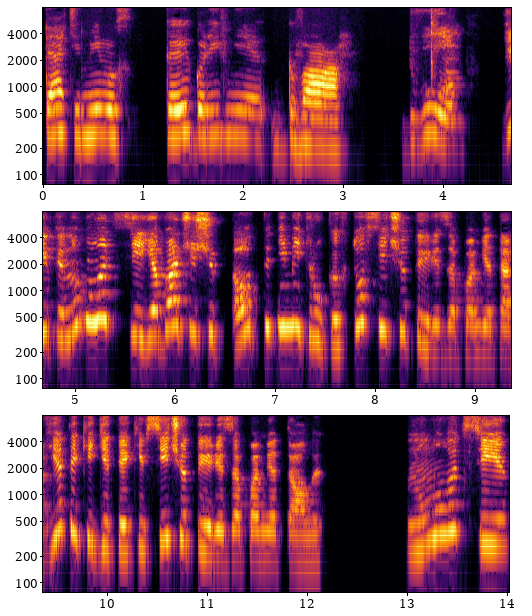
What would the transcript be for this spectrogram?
П'ять мінус три дорівнює два. Двом. Діти, ну молодці, я бачу, що. А от підніміть руки, хто всі чотири запам'ятав? Є такі діти, які всі чотири запам'ятали? Ну, молодці.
